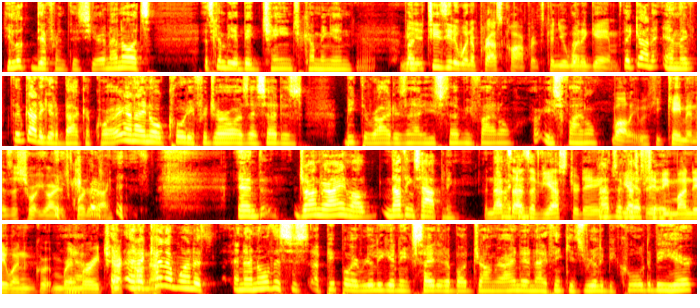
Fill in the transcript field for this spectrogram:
he looked different this year. And I know it's it's going to be a big change coming in. I mean, it's easy to win a press conference. Can you win a game? They got and they've they've got to get a backup quarterback. And I know Cody Fajardo, as I said, is beat the Riders in that East semifinal or East final. Well, he, he came in as a short yardage quarterback, And Jon Ryan, well, nothing's happening. and that's I as can- of yesterday. As of yesterday, yesterday. being Monday when Gr- Yeah. Murray checked and, and I kind of want to, and I know this is uh, people are really getting excited about Jon Ryan, and I think it's really be cool to be here.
